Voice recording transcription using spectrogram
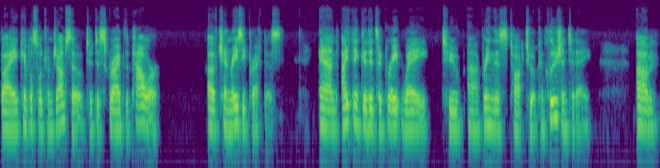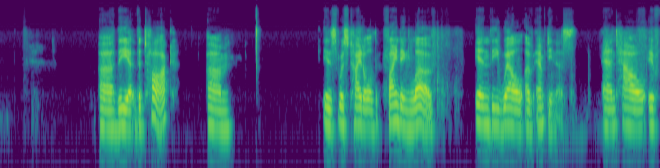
by Khenpo Tsultrim Gyamtso to describe the power of Chenrezig practice. And I think that it's a great way to uh, bring this talk to a conclusion today. Um, uh, the uh, the talk um, is was titled "Finding Love in the Well of Emptiness," and how if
